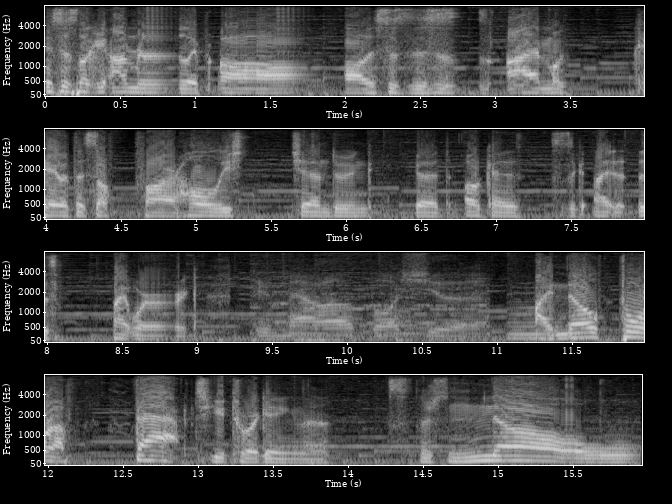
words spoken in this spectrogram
this is looking. I'm really. Oh, oh. This is. This is. I'm okay with this so far. Holy shit! I'm doing good. Okay. This is. A, good- this might work. For sure. I know for a fact you two are getting this. There's no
